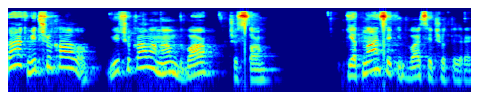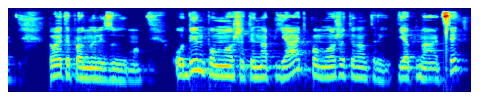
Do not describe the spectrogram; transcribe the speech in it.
Так, відшукало. Відшукало нам два числа. 15 і 24. Давайте проаналізуємо. 1 помножити на 5 помножити на 3. 15.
